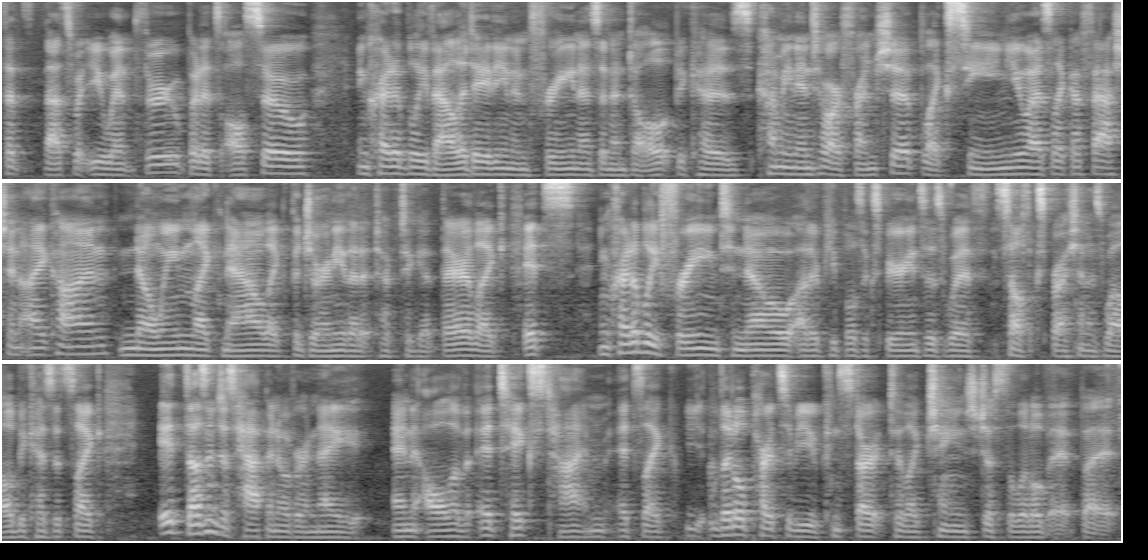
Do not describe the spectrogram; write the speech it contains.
that that's what you went through, but it's also incredibly validating and freeing as an adult because coming into our friendship like seeing you as like a fashion icon knowing like now like the journey that it took to get there like it's incredibly freeing to know other people's experiences with self-expression as well because it's like it doesn't just happen overnight and all of it, takes time it's like little parts of you can start to like change just a little bit but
